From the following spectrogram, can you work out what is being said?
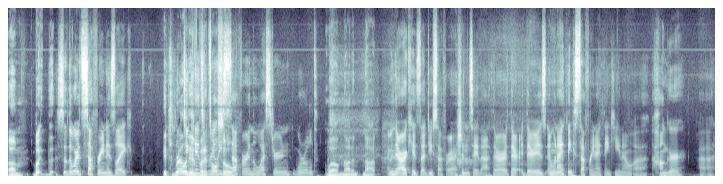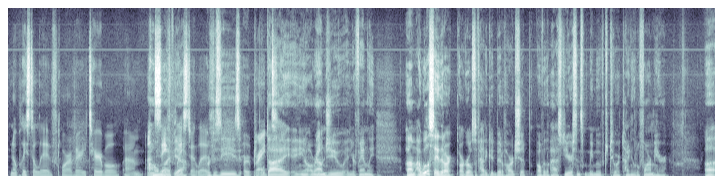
Um, but the, So the word suffering is like, it's relative, but it's really also suffer in the Western world? well, not a, not I mean, there are kids that do suffer. I shouldn't say that. There are there there is, and when I think suffering, I think you know, uh, hunger, uh, no place to live, or a very terrible, um, unsafe life, yeah, place to live. or disease, or people Right. die, you know, around you and your family. Um, I will say that our, our girls have had a good bit of hardship over the past year since we moved to our tiny little farm here. Uh,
